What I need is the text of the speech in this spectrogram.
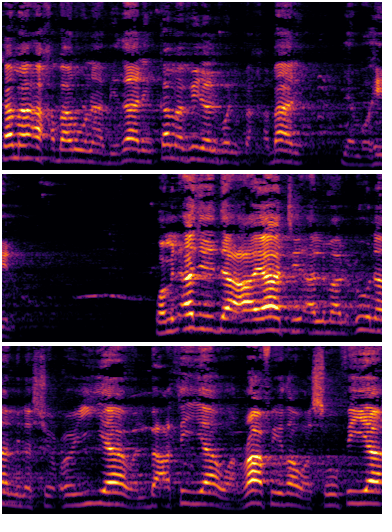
kama akhbaruna bidhalik kama vile walivyonipa habari jambo hilo. ومن أجل دعايات الملعونة من الشيوعية والبعثية والرافضة والصوفية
